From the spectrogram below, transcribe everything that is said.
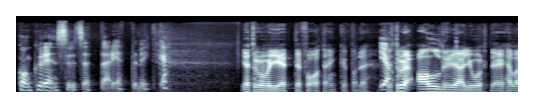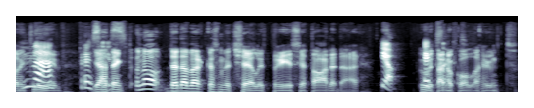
konkurrensutsätter jättemycket. Jag tror att jättefå tänker på det. Ja. Jag tror jag aldrig har gjort det i hela mitt Nej, liv. precis. Jag har tänkt, no, det där verkar som ett skäligt pris, jag tar det där. Ja, Utan exakt. att kolla runt.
